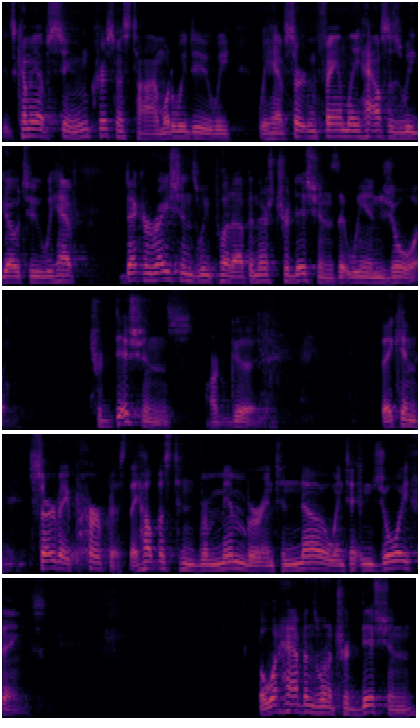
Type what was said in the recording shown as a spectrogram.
it's coming up soon, Christmas time, what do we do? We, we have certain family houses we go to, we have decorations we put up, and there's traditions that we enjoy. Traditions are good. They can serve a purpose. They help us to remember and to know and to enjoy things. But what happens when a tradition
